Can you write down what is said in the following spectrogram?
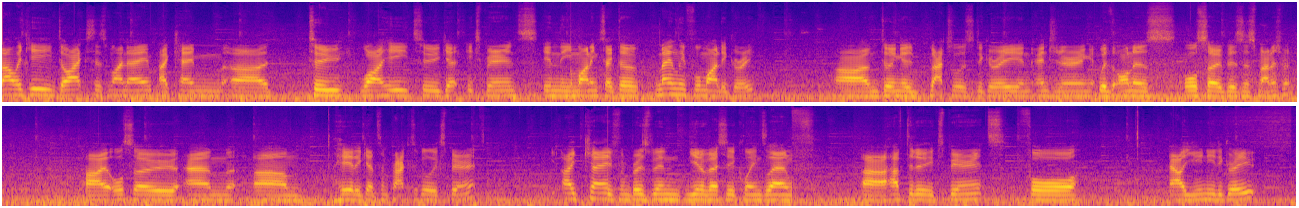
Malachy Dykes is my name. I came uh, to Waihi to get experience in the mining sector, mainly for my degree. I'm doing a bachelor's degree in engineering with honours, also business management. I also am um, here to get some practical experience. I came from Brisbane, University of Queensland. Uh, have to do experience for our uni degree.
